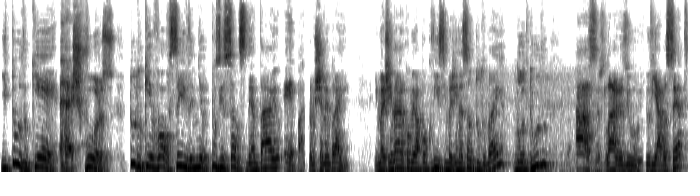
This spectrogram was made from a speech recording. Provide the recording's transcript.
e tudo que é esforço, tudo que envolve sair da minha posição de sedentário, é pá, não me chamem para aí. Imaginar, como eu há pouco disse, imaginação, tudo bem, dou tudo, asas largas e o, e o diabo sete.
